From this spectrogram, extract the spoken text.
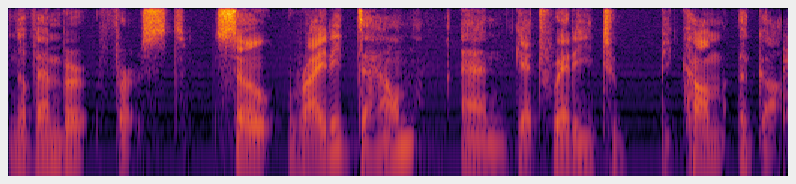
November 1st. So write it down and get ready to become a god.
